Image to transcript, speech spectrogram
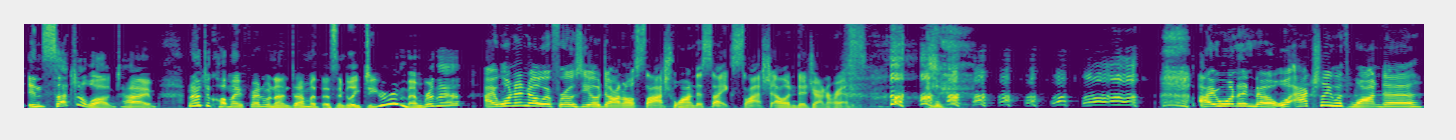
in such a long time. I'm gonna have to call my friend when I'm done with this and be like, "Do you remember that?" I want to know if Rosie O'Donnell slash Wanda Sykes slash Ellen DeGeneres. I want to know. Well, actually, with Wanda,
